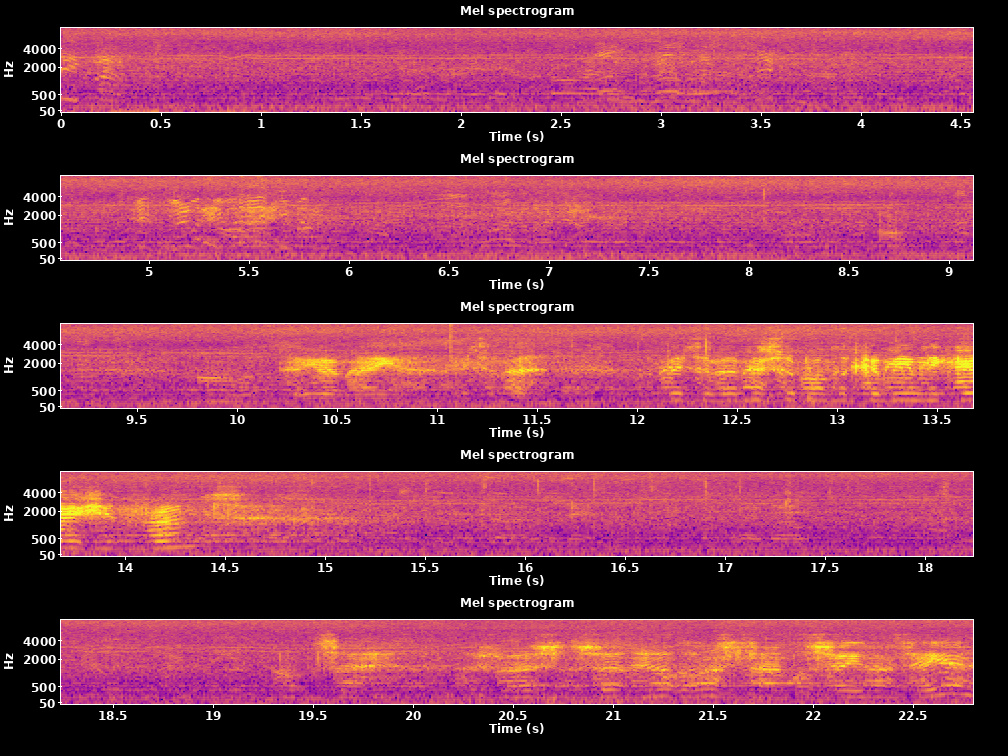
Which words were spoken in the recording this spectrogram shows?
Dear a bit of a, bit of a mess up on the communication front. Not uh, the first, certainly not the last time we'll see that here.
